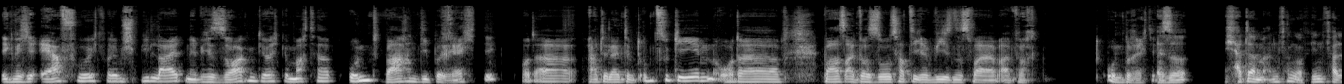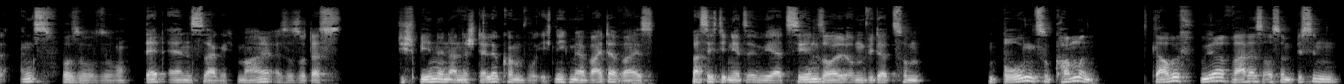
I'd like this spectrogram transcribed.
irgendwelche Ehrfurcht vor dem Spiel leiten, irgendwelche Sorgen, die ihr euch gemacht habt? Und waren die berechtigt? Oder habt ihr damit umzugehen? Oder war es einfach so, es hat sich erwiesen, es war einfach unberechtigt? Also, ich hatte am Anfang auf jeden Fall Angst vor so, so Dead Ends, sage ich mal. Also so, dass die Spielenden an eine Stelle kommen, wo ich nicht mehr weiter weiß, was ich denen jetzt irgendwie erzählen soll, um wieder zum Bogen zu kommen. Und ich glaube, früher war das auch so ein bisschen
